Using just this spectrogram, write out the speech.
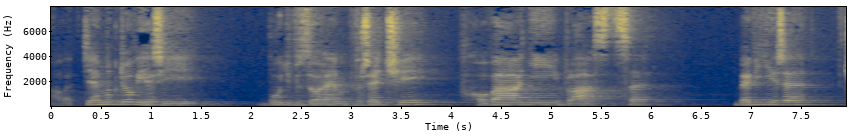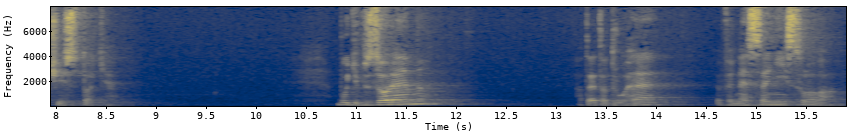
Ale těm, kdo věří, buď vzorem v řeči, v chování, v lásce, ve víře, v čistotě. Buď vzorem, a to je to druhé, v nesení slova.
